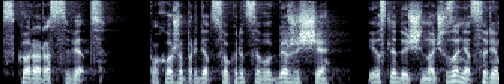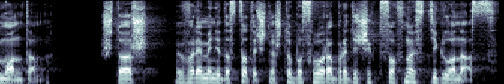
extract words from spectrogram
«Скоро рассвет. Похоже, придётся укрыться в убежище и следующей ночью заняться ремонтом. Что ж, времени достаточно, чтобы свора бродячих псов настигла нас».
